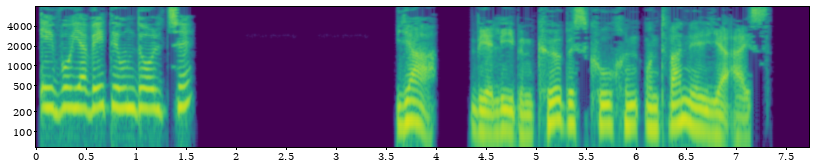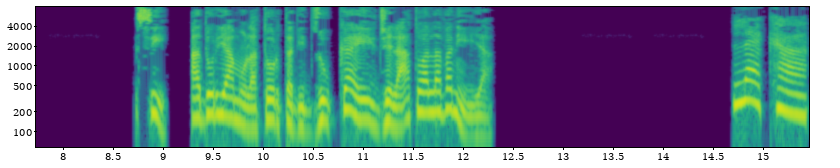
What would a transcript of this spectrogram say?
E voi avete un dolce? Ja, wir lieben Kürbiskuchen und Vanilleeis. Sì, adoriamo la torta di zucca e il gelato alla vaniglia. Lecker!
